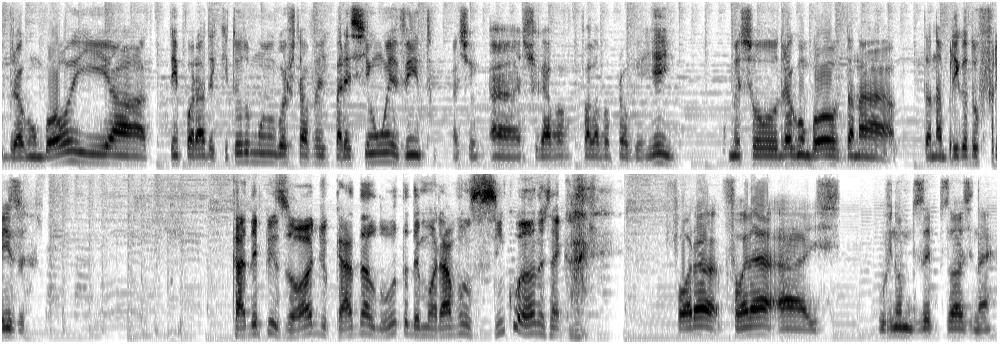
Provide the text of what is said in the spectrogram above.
O Dragon Ball e a temporada que todo mundo gostava, parecia um evento. A, chegava, falava pra alguém, e aí, começou o Dragon Ball, tá na, tá na briga do Freeza. Cada episódio, cada luta demorava uns 5 anos, né, cara? Fora, fora as, os nomes dos episódios, né?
